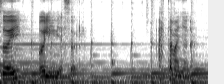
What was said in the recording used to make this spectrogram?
Soy Olivia Sor. Hasta mañana.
